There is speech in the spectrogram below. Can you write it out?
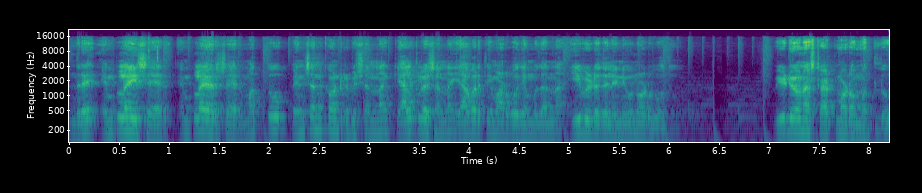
ಅಂದರೆ ಎಂಪ್ಲಾಯಿ ಶೇರ್ ಎಂಪ್ಲಾಯರ್ ಶೇರ್ ಮತ್ತು ಪೆನ್ಷನ್ ಕಾಂಟ್ರಿಬ್ಯೂಷನ್ನ ಕ್ಯಾಲ್ಕುಲೇಷನ್ನ ಯಾವ ರೀತಿ ಮಾಡ್ಬೋದು ಎಂಬುದನ್ನು ಈ ವಿಡಿಯೋದಲ್ಲಿ ನೀವು ನೋಡ್ಬೋದು. ವಿಡಿಯೋನ ಸ್ಟಾರ್ಟ್ ಮಾಡೋ ಮೊದಲು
